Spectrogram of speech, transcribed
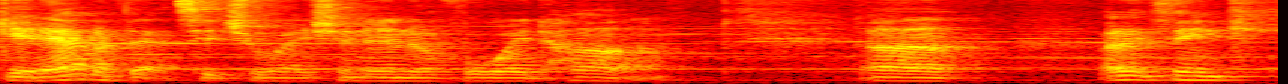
get out of that situation and avoid harm. Uh, I don't think,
